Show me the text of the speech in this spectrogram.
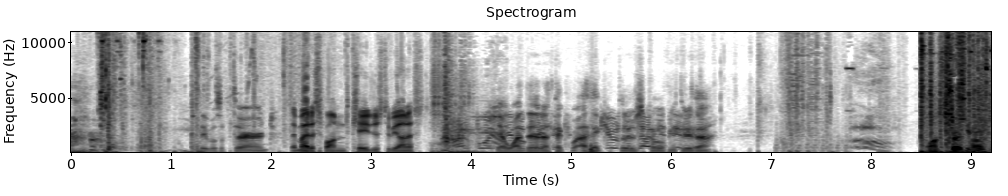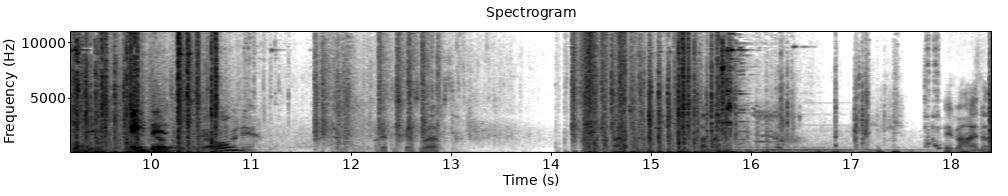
Tables have turned. They might have spawned cages, to be honest. Yeah, one did. I think I think there's a couple target P3 there. One straight top one. Hey there, bro. Right. I got get this guy's left. Top maps. Hey, behind us?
